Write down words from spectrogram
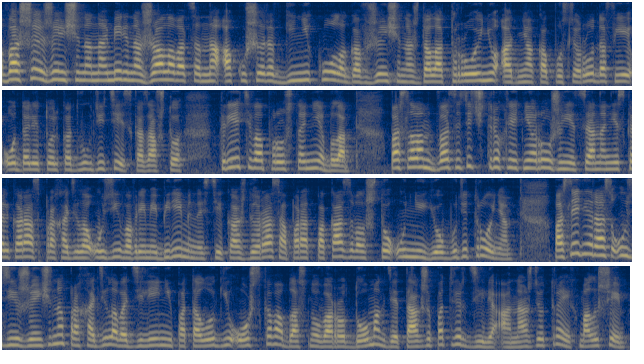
В Аше женщина намерена жаловаться на акушеров-гинекологов. Женщина ждала тройню, однако после родов ей отдали только двух детей, сказав, что третьего просто не было. По словам 24-летней роженицы, она несколько раз проходила УЗИ во время беременности, и каждый раз аппарат показывал, что у нее будет тройня. Последний раз УЗИ женщина проходила в отделении патологии Ожского областного роддома, где также подтвердили, она ждет троих малышей.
